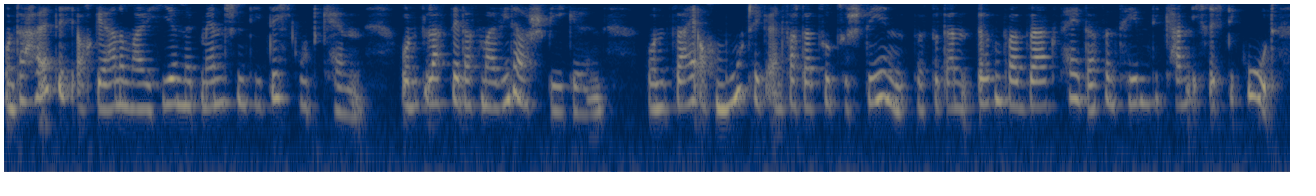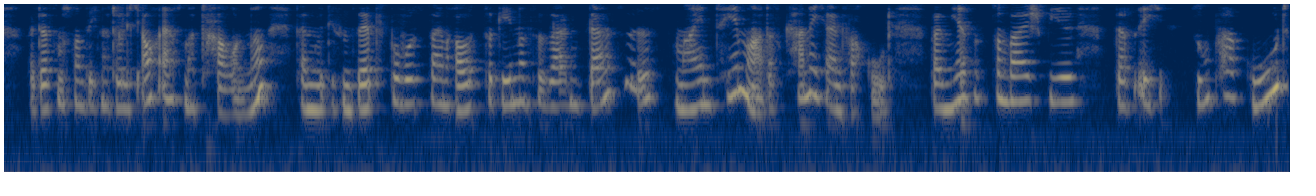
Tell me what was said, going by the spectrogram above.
Unterhalte dich auch gerne mal hier mit Menschen, die dich gut kennen und lass dir das mal widerspiegeln und sei auch mutig, einfach dazu zu stehen, dass du dann irgendwann sagst, hey, das sind Themen, die kann ich richtig gut. Weil das muss man sich natürlich auch erstmal trauen, ne? Dann mit diesem Selbstbewusstsein rauszugehen und zu sagen, das ist mein Thema, das kann ich einfach gut. Bei mir ist es zum Beispiel, dass ich super gut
